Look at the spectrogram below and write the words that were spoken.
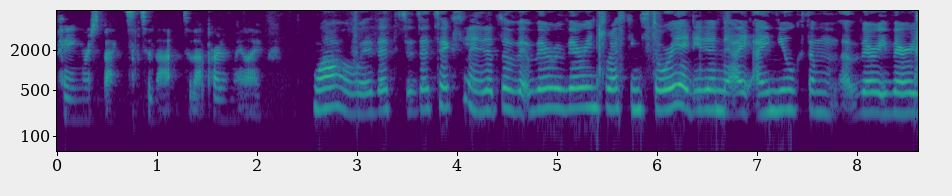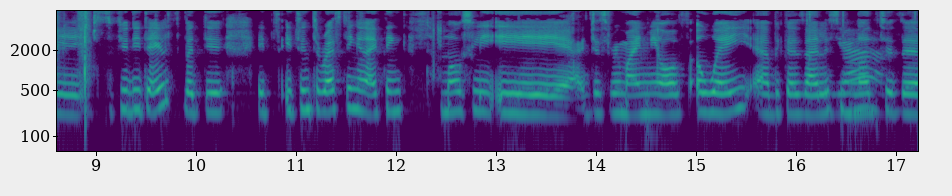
paying respect to that to that part of my life. Wow, that's that's excellent. That's a very very interesting story. I didn't I, I knew some uh, very very just a few details, but uh, it's it's interesting, and I think mostly uh, just remind me of Away uh, because I listened yeah. a lot to the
